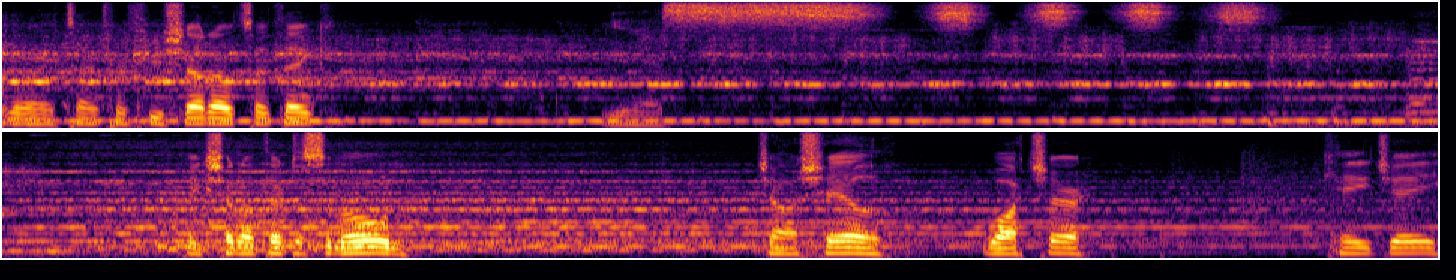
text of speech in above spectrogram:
Anyway, time for a few shout outs, I think. Yes. Big shout out there to Simone, Josh Hill, Watcher, KJ.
